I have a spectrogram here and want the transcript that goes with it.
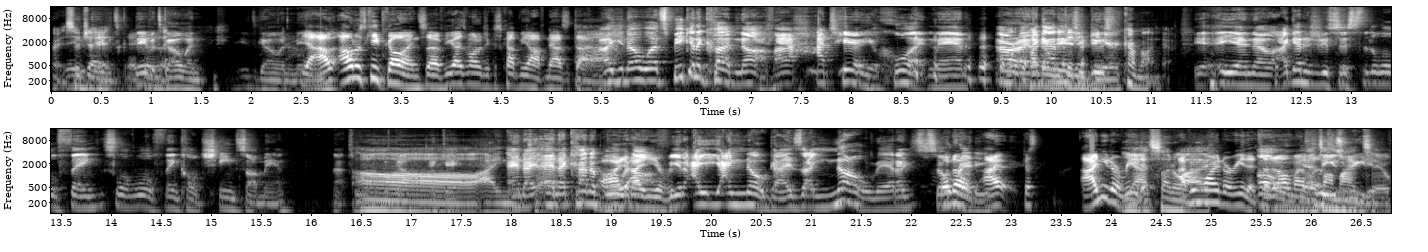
Right. So David- Jay, David's, Yeah, David's going. He's going, man. yeah, I'll, I'll just keep going. So if you guys wanted to just cut me off, now's the time. Uh, you know what? Speaking of cutting off, I, I tell you what, man. All right, I, know gotta we did it introduce. Come on. Now. Yeah, yeah, no, I gotta introduce this little thing, this little, little thing called Chainsaw Man. Not too Oh, long ago. Oh, okay. I need And I to. and I kind of Oh, blew I- it I- off. you're- You know, I I know, guys. I know, man. I'm so well, no, ready. I just I need to read Yeah, it. so do I've been wanting to read it. It's Oh, on my yeah, it's list. on Please mine read it. too.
